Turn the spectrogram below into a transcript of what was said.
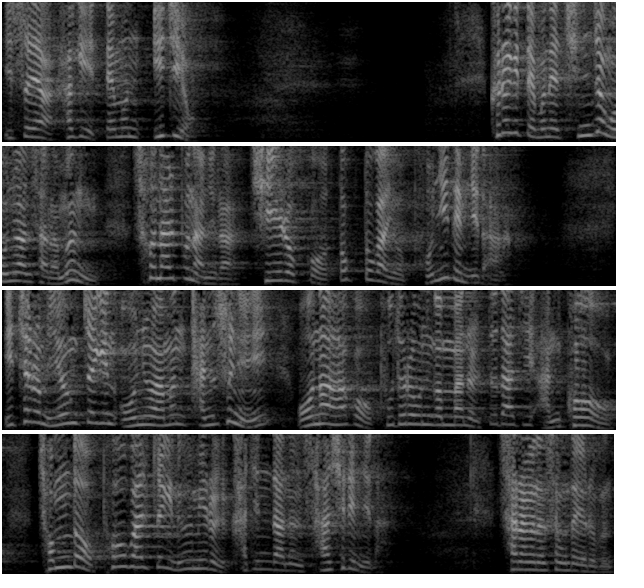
있어야 하기 때문이지요. 그러기 때문에 진정 온유한 사람은 선할 뿐 아니라 지혜롭고 똑똑하여 본이 됩니다. 이처럼 영적인 온유함은 단순히 온화하고 부드러운 것만을 뜻하지 않고 좀 더 포괄적인 의미를 가진다는 사실입니다. 사랑하는 성도 여러분,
